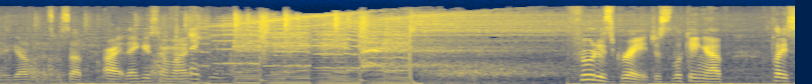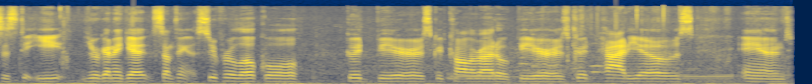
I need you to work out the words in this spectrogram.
There you go. That's what's up. All right. Thank you so much. Thank you. Food is great. Just looking up places to eat, you're gonna get something super local, good beers, good Colorado beers, good patios, and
